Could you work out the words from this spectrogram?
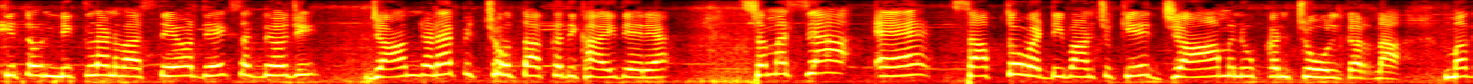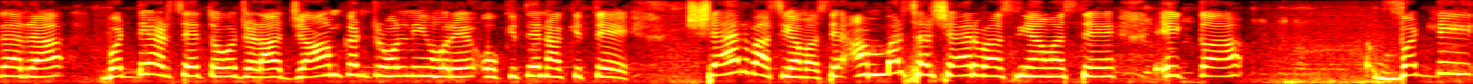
ਕਿਤੋਂ ਨਿਕਲਣ ਵਾਸਤੇ ਔਰ ਦੇਖ ਸਕਦੇ ਹੋ ਜੀ। ਜਾਮ ਜਿਹੜਾ ਪਿੱਛੋਂ ਤੱਕ ਦਿਖਾਈ ਦੇ ਰਿਹਾ ਸਮੱਸਿਆ ਇਹ ਸਭ ਤੋਂ ਵੱਡੀ ਬਣ ਚੁੱਕੀ ਹੈ ਜਾਮ ਨੂੰ ਕੰਟਰੋਲ ਕਰਨਾ। ਮਗਰ ਵੱਡੇ ਅਰਸੇ ਤੋਂ ਜਿਹੜਾ ਜਾਮ ਕੰਟਰੋਲ ਨਹੀਂ ਹੋ ਰਹੇ, ਉਹ ਕਿਤੇ ਨਾ ਕਿਤੇ ਸ਼ਹਿਰ ਵਾਸੀਆਂ ਵਾਸਤੇ, ਅੰਮ੍ਰਿਤਸਰ ਸ਼ਹਿਰ ਵਾਸੀਆਂ ਵਾਸਤੇ ਇੱਕ ਵੱਡੀ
